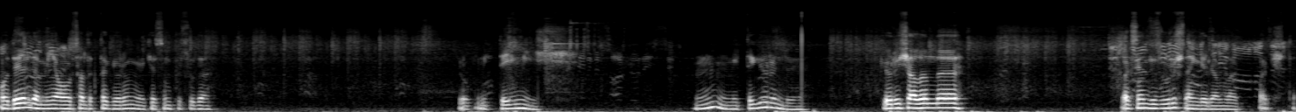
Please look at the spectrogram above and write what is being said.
O değil de Mia ortalıkta görünmüyor. Kesin pusuda. Yok middeymiş. Hmm, midde göründü. Görüş alındı. Bak sen düz vuruşla geliyorum bak. Bak işte.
